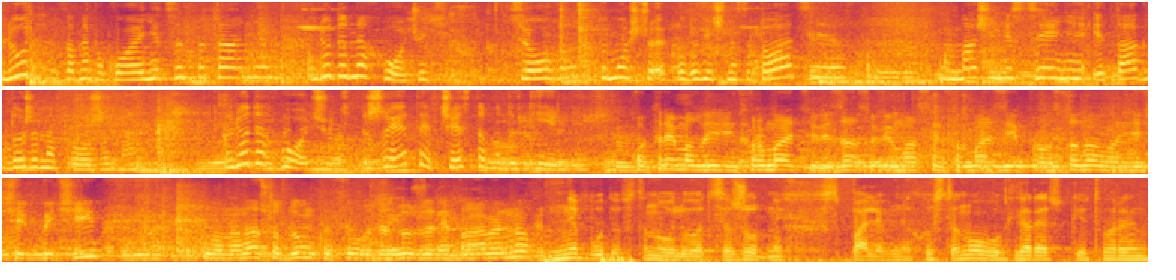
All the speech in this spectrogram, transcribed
Люди занепокоєні цим питанням. Люди не хочуть цього, тому що екологічна ситуація в нашій місцині і так дуже напружена. Люди хочуть жити в чистому довкіллі. Отримали інформацію від засобів масової інформації про встановлення ще печі. Ну, на нашу думку, це буде дуже неправильно. Не буде встановлюватися жодних спалювальних установок для рештків тварин.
